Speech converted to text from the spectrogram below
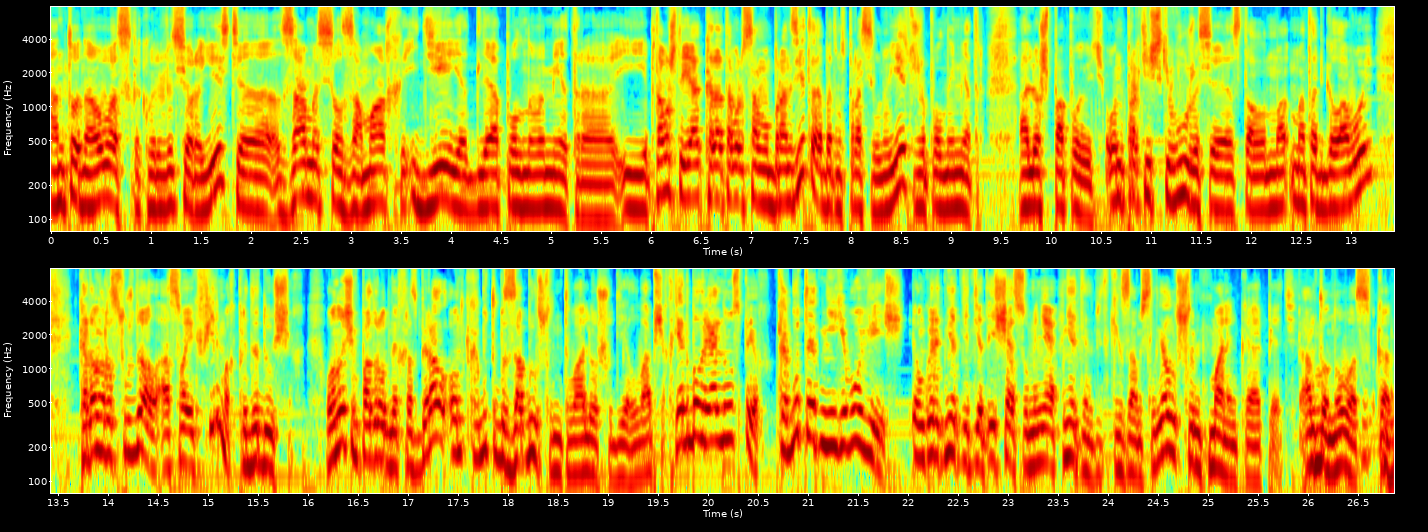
Антон, а у вас, как у режиссера, есть э, замысел, замах, идея для полного метра? И потому что я когда того же самого Бронзита об этом спросил, ну есть уже полный метр, Алеша Попович, он практически в ужасе стал мотать головой. Когда он рассуждал о своих фильмах предыдущих, он очень подробно их разбирал, он как будто бы забыл, что он этого Алешу делал вообще. Хотя это был реальный успех. Как будто это не его вещь. И он говорит, нет, нет, нет, и сейчас у меня нет, нет таких замыслов, я лучше что-нибудь маленькое опять. Антон, у вас как?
